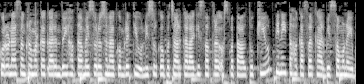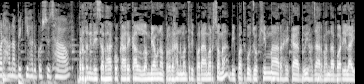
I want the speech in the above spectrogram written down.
कोरोना संक्रमणका कारण दुई हप्तामै सोह्र जनाको मृत्यु निशुल्क उपचारका लागि सत्र अस्पताल तोकियो। तीनै तहका सरकारबीच समन्वय बढ़ाउन विज्ञहरूको सुझाव। प्रतिनिधि सभाको कार्यकाल लम्ब्याउन प्रधानमन्त्री परामर्शमा विपदको जोखिममा रहेका दुई हजार भन्दा बढ़ीलाई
